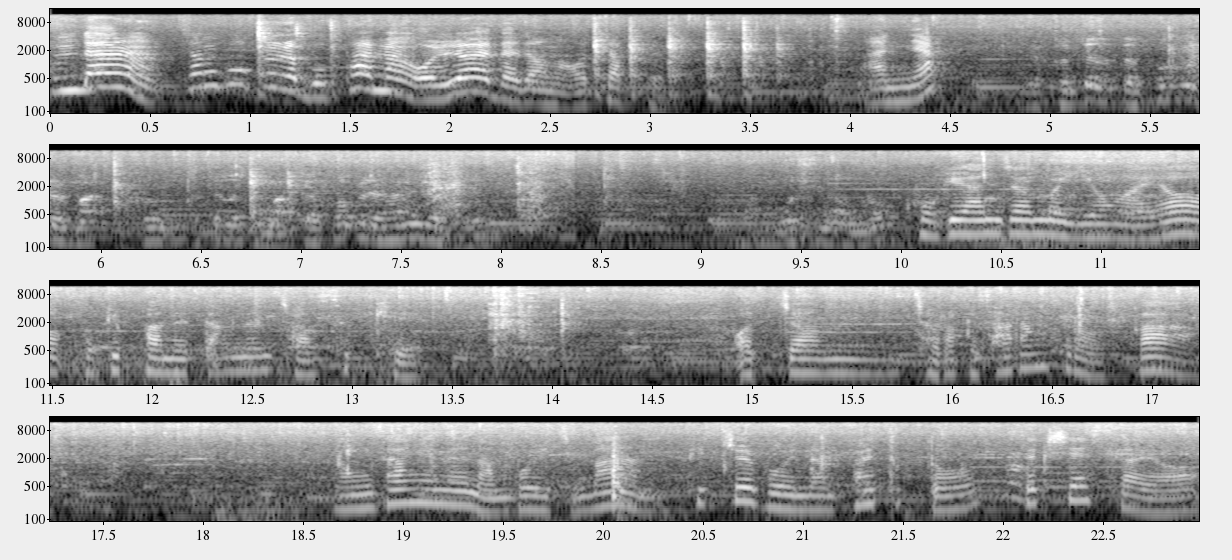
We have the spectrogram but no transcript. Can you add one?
근데 생고기를 못 팔면 얼려야 되잖아 어차피. 아니야? 그때그때 소비를 막, 그, 그때그때 맞게 소비를 하는 거지. 50년으로? 고기 한 점을 이용하여 고기판을 닦는 저 스킬. 어쩜 저렇게 사랑스러울까? 영상에는 안 보이지만 핏줄 보이는 팔뚝도 섹시했어요.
